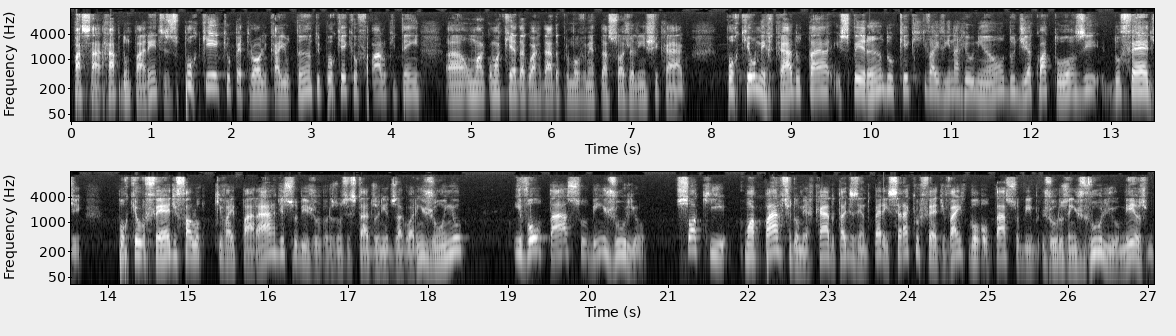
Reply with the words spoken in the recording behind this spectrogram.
passar rápido um parênteses, por que, que o petróleo caiu tanto e por que, que eu falo que tem uh, uma, uma queda guardada para o movimento da soja ali em Chicago? Porque o mercado está esperando o que, que vai vir na reunião do dia 14 do Fed. Porque o Fed falou que vai parar de subir juros nos Estados Unidos agora em junho e voltar a subir em julho. Só que uma parte do mercado está dizendo: peraí, será que o Fed vai voltar a subir juros em julho mesmo?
